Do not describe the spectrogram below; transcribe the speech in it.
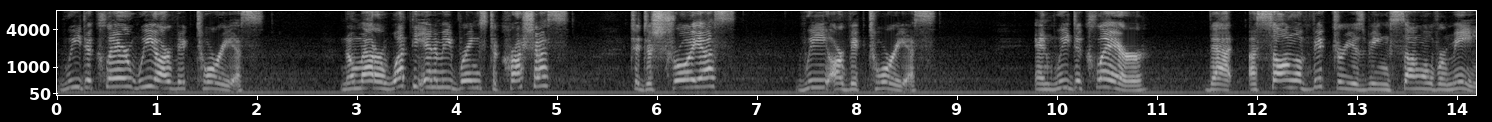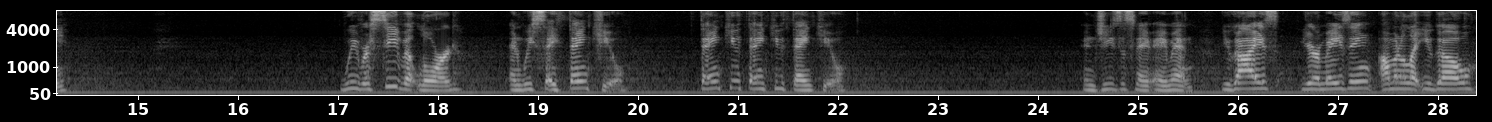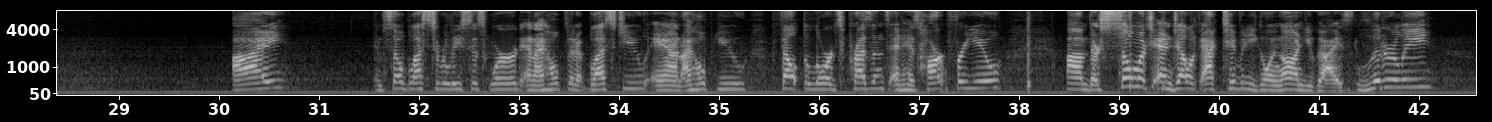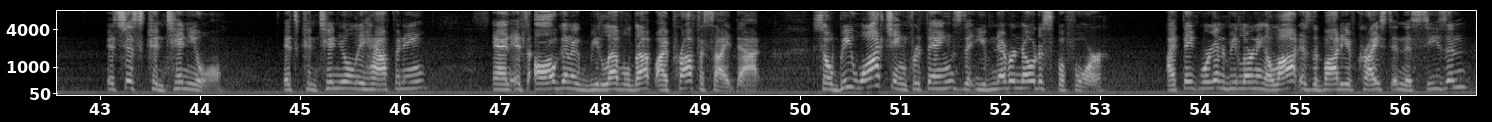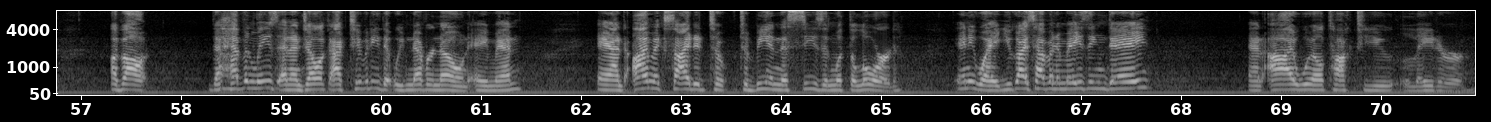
We declare we are victorious. No matter what the enemy brings to crush us, to destroy us, we are victorious. And we declare that a song of victory is being sung over me. We receive it, Lord, and we say thank you. Thank you, thank you, thank you. In Jesus' name, amen. You guys, you're amazing. I'm going to let you go. I am so blessed to release this word, and I hope that it blessed you, and I hope you felt the Lord's presence and his heart for you. Um, there's so much angelic activity going on, you guys. Literally, it's just continual. It's continually happening, and it's all going to be leveled up. I prophesied that. So be watching for things that you've never noticed before. I think we're going to be learning a lot as the body of Christ in this season about the heavenlies and angelic activity that we've never known. Amen. And I'm excited to, to be in this season with the Lord. Anyway, you guys have an amazing day, and I will talk to you later.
